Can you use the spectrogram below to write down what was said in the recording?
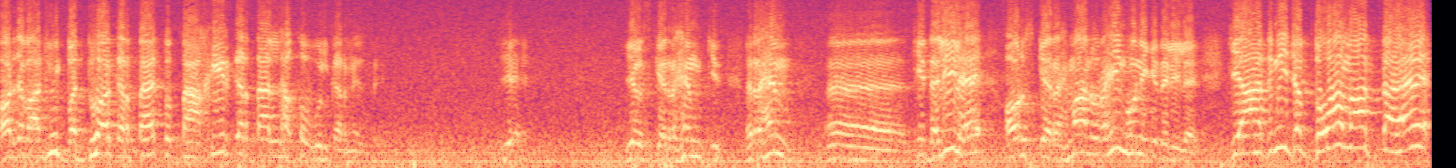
اور جب آدمی بد دعا کرتا ہے تو تاخیر کرتا ہے اللہ قبول کرنے سے۔ یہ یہ اس کے رحم کی رحم کی دلیل ہے اور اس کے رحمان و رحیم ہونے کی دلیل ہے۔ کہ آدمی جب دعا مانگتا ہے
